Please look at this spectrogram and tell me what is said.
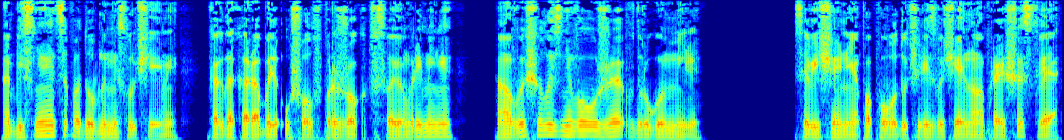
объясняется подобными случаями – когда корабль ушел в прыжок в своем времени, а вышел из него уже в другом мире. Совещание по поводу чрезвычайного происшествия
